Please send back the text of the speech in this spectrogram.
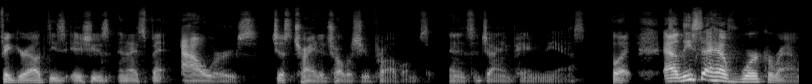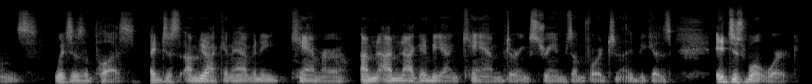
figure out these issues and I spent hours just trying to troubleshoot problems and it's a giant pain in the ass. But at least I have workarounds, which is a plus. I just I'm yep. not going to have any camera. I'm I'm not going to be on cam during streams unfortunately because it just won't work.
